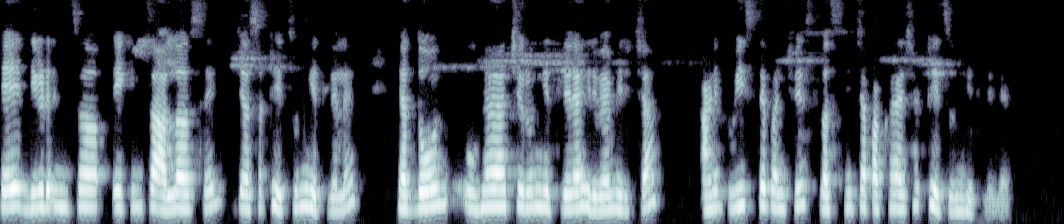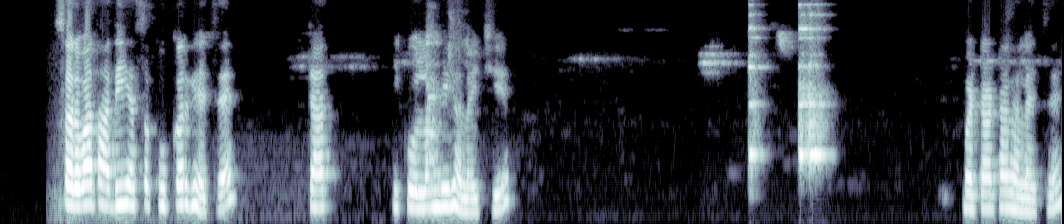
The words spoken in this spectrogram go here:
हे दीड इंच एक इंच आलं असेल जे असं ठेचून घेतलेलं आहे. या दोन उभ्या चिरून घेतलेल्या हिरव्या मिरच्या आणि वीस ते पंचवीस लसणीच्या पाकळ्या अशा ठेचून घेतलेल्या आहेत. सर्वात आधी असं कुकर घ्यायचं आहे त्यात ही कोलंबी घालायची आहे. बटाटा घालायचा आहे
